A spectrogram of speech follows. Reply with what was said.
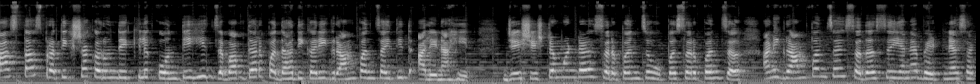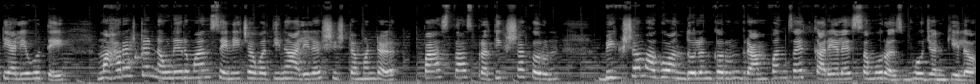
पाच तास प्रतीक्षा करून देखील कोणतेही जबाबदार पदाधिकारी ग्रामपंचायतीत आले नाहीत. जे शिष्टमंडळ सरपंच उपसरपंच आणि ग्रामपंचायत सदस्य यांना भेटण्यासाठी आले होते महाराष्ट्र नवनिर्माण सेनेच्या वतीनं आलेलं शिष्टमंडळ पाच तास प्रतीक्षा करून भिक्षा मागो आंदोलन करून ग्रामपंचायत कार्यालयासमोरच भोजन केलं.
